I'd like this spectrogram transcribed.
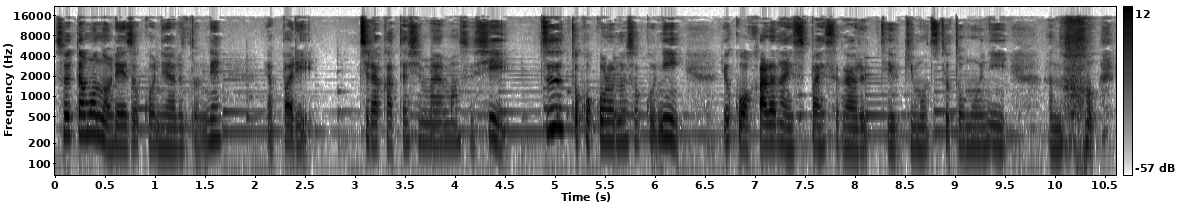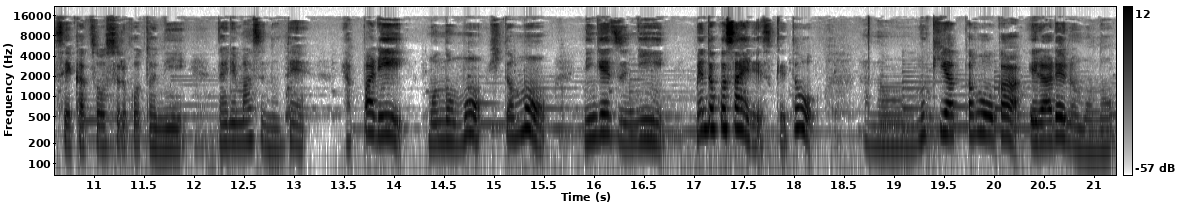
そういったものを冷蔵庫にあるとね、やっぱり散らかってしまいますし、ずっと心の底によくわからないスパイスがあるっていう気持ちとともに、あの、生活をすることになりますので、やっぱり物も人も逃げずにめんどくさいですけど、あの、向き合った方が得られるもの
